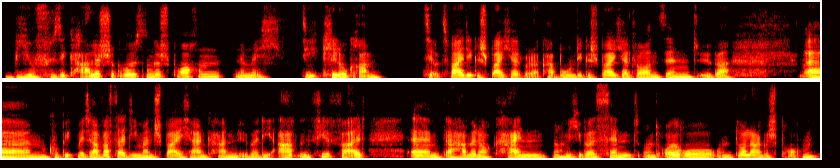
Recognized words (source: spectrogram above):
biophysikalische Größen gesprochen, nämlich die Kilogramm CO2, die gespeichert oder Carbon, die gespeichert worden sind, über ähm, Kubikmeter Wasser, die man speichern kann, über die Artenvielfalt. Ähm, da haben wir noch keinen, noch nicht über Cent und Euro und Dollar gesprochen.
